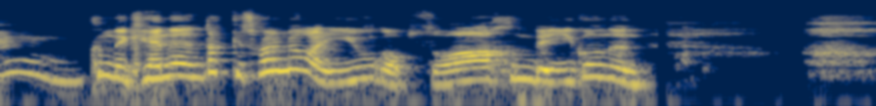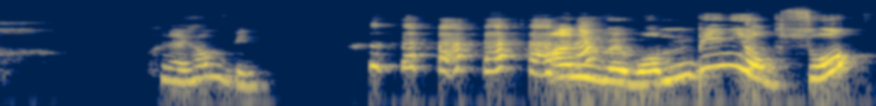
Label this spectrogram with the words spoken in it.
응. 근데 걔는 딱히 설명할 이유가 없어. 아, 근데 이거는 하, 그냥 현빈. 아니, 왜 원빈이 없어?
